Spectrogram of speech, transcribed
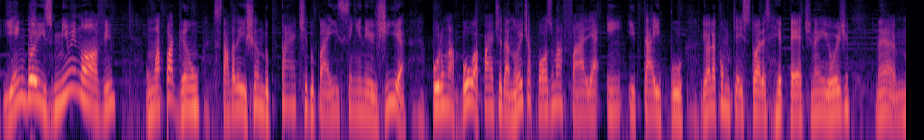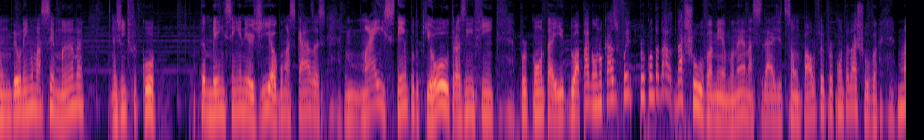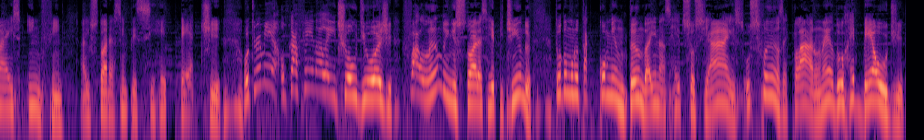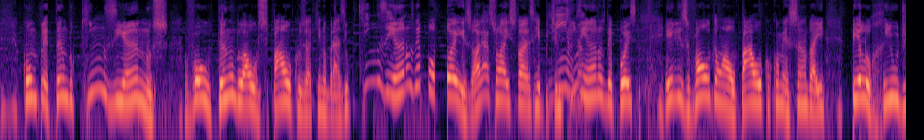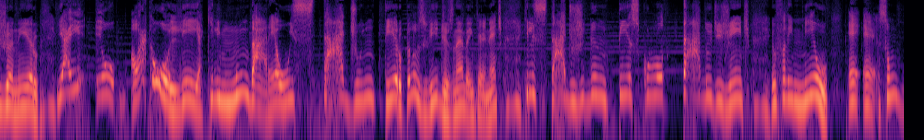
E em 2009, um apagão estava deixando parte do país sem energia por uma boa parte da noite após uma falha em Itaipu. E olha como que a história se repete, né? E hoje, né, não deu nenhuma semana, a gente ficou também sem energia, algumas casas mais tempo do que outras, enfim, por conta aí do apagão. No caso, foi por conta da, da chuva mesmo, né? Na cidade de São Paulo foi por conta da chuva. Mas, enfim, a história sempre se repete. Ô turminha, o Café na Leite Show de hoje, falando em histórias repetindo, todo mundo tá comentando aí nas redes sociais, os fãs, é claro, né, do Rebelde, completando 15 anos voltando aos palcos aqui no Brasil 15 anos depois. Olha só a história se repetindo. Lindo. 15 anos depois, eles voltam ao palco, começando aí pelo Rio de Janeiro. E aí, eu, a hora que eu olhei aquele mundaréu, o estádio inteiro, pelos vídeos né, da internet, aquele estádio gigantesco, lotado de gente. Eu falei, meu, é, é, são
